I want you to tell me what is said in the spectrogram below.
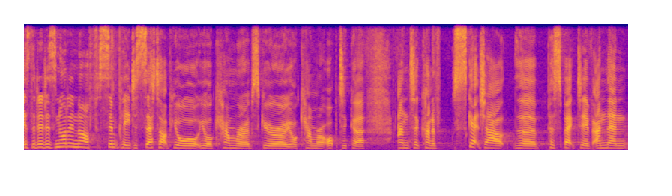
is that it is not enough simply to set up your, your camera obscura, or your camera optica, and to kind of sketch out the perspective and then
